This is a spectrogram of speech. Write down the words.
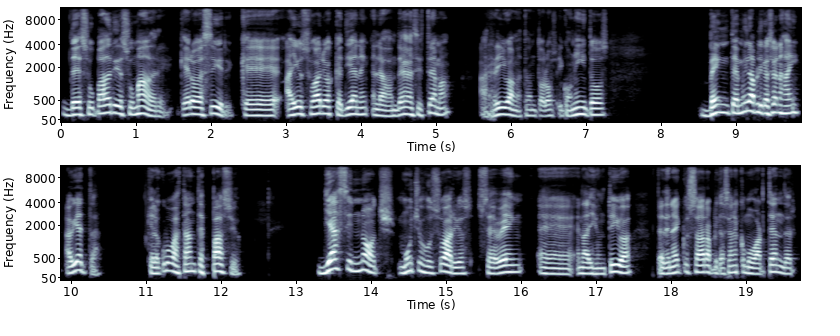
de su padre y de su madre. Quiero decir que hay usuarios que tienen en la bandeja del sistema, arriba donde están todos los iconitos, 20.000 aplicaciones ahí abiertas, que le ocupa bastante espacio. Ya sin Notch, muchos usuarios se ven eh, en la disyuntiva de tener que usar aplicaciones como Bartender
